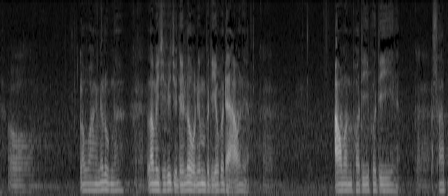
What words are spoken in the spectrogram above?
นะโอ้ ระวังนะลูกนะครับเรามีชีวิตอยู่ในโลกนี้มันประเดียวประดาวเนี่ยครับเอามันพอดีพอดีเนี่ยครับทรัพย์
